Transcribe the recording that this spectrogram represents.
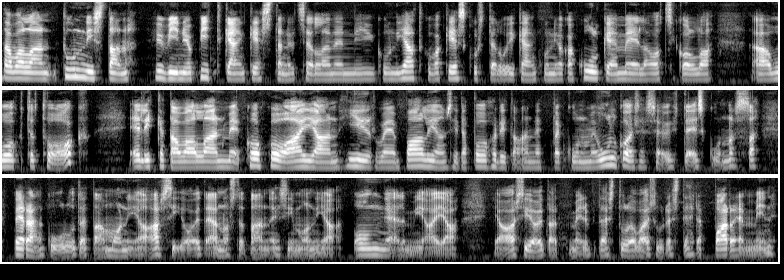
tavallaan tunnistan hyvin jo pitkään kestänyt sellainen niin kuin jatkuva keskustelu ikään kuin, joka kulkee meillä otsikolla uh, Walk to Talk – Eli tavallaan me koko ajan hirveän paljon sitä pohditaan, että kun me ulkoisessa yhteiskunnassa peräänkuulutetaan monia asioita ja nostetaan esiin monia ongelmia ja, ja asioita, että meidän pitäisi tulevaisuudessa tehdä paremmin,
